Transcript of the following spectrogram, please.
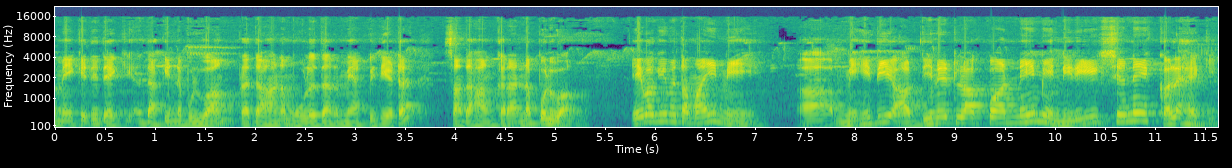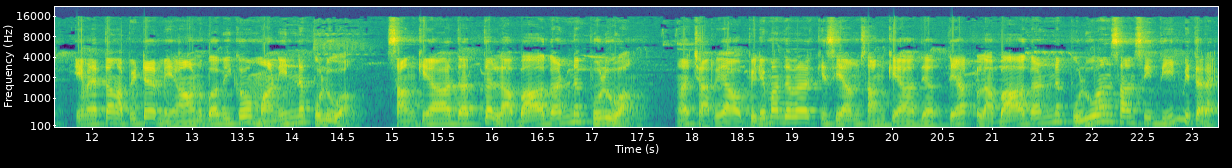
මේකෙදි දකින්න පුළුවන් ප්‍රධාන මූලධර්මයක් විදියට සඳහන් කරන්න පුළුවන්. ඒ වගේම තමයි මේ මෙහිදී අධ්‍යනයට ලක්වන්නේ මේ නිරීක්ෂණය කළ හැකි. එහෙම නැත්නම් අපිට මේ ආනුභවිකව මනින්න පුළුවන්. සංඛ්‍යාදත්ත ලබා ගන්න පුළුවන්. චර්යාව පිළිබඳව කිසියම් සංඛ්‍යාදත්තයක් ලබා ගන්න පුළුවන් සංසිද්ධීන් විතරයි.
